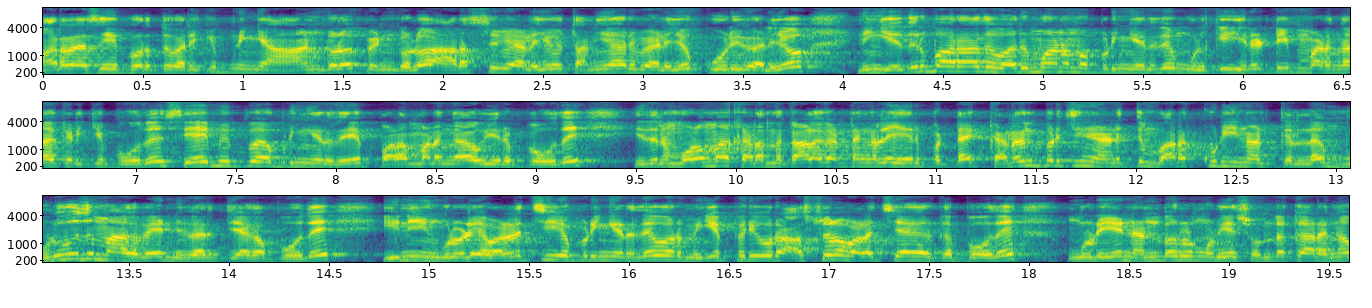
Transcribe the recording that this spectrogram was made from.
மகராசியை பொறுத்த வரைக்கும் நீங்கள் ஆண்களோ பெண்களோ அரசு வேலையோ தனியார் வேலையோ கூலி வேலையோ நீங்கள் எதிர்பாராத வருமானம் அப்படிங்கிறது உங்களுக்கு இரட்டி மடங்காக கிடைக்க போகுது. சேமிப்பு அப்படிங்கிறதே பல மடங்காக உயரப்போகுது இதன் மூலமாக கடந்த காலகட்டங்களில் ஏற்பட்ட கடன் பிரச்சனை அனைத்தும் வரக்கூடிய நாட்களில் முழுவதுமாகவே நிவர்த்தியாக போகுது. இனி உங்களுடைய வளர்ச்சி அப்படிங்கிறதே ஒரு மிகப்பெரிய ஒரு அசுர வளர்ச்சியாக இருக்க போது உங்களுடைய நண்பர்கள் உங்களுடைய சொந்தக்காரங்க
